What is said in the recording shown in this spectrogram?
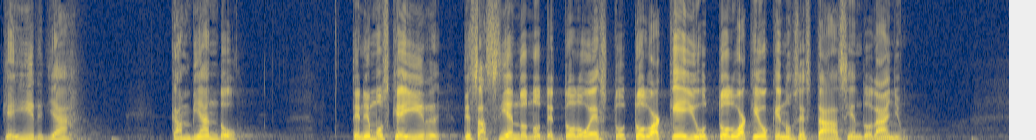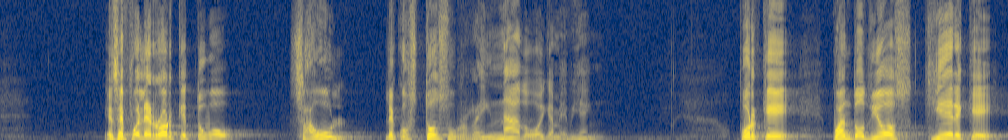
que ir ya cambiando. tenemos que ir deshaciéndonos de todo esto, todo aquello, todo aquello que nos está haciendo daño. Ese fue el error que tuvo Saúl. Le costó su reinado, óigame bien. Porque cuando Dios quiere que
